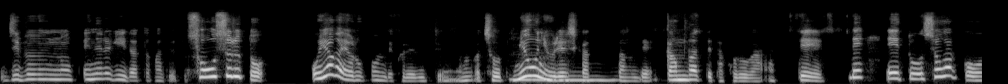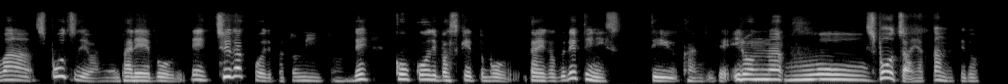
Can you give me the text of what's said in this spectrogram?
自分のエネルギーだったかというと、そうすると、親が喜んでくれるっていうのがなんかちょっと妙に嬉しかったので、頑張ってた頃があって、で、えっ、と、小学校はスポーツではね、バレーボールで、中学校でバドミントンで、高校でバスケットボール、大学でテニスっていう感じで、いろんなスポーツはやったんだけど、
